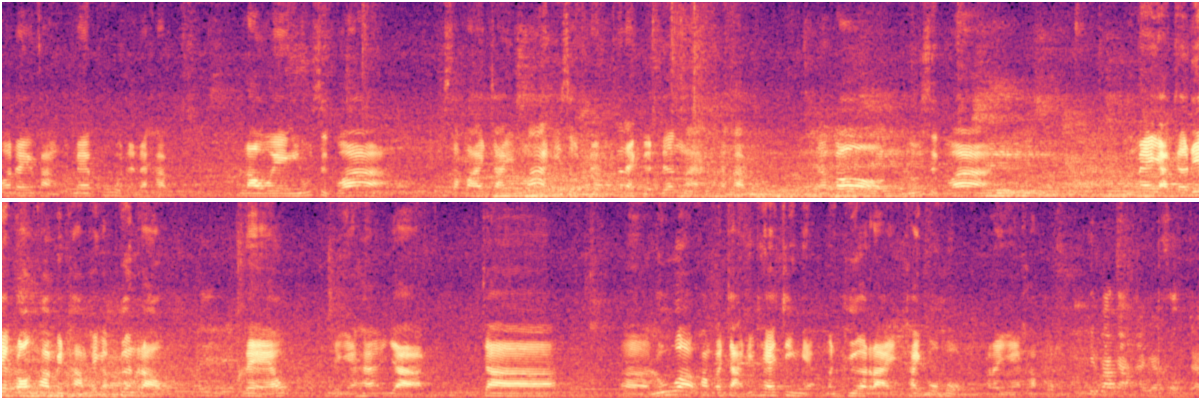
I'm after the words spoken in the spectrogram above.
ก็ได้ฟังคุณแม่พูดอะนะครับ เราเองรู้สึกว่า สบายใจมากที่สุดเลยตั้งแต่เกิดเรื่องมานะครับ แล้วก็รู้สึกว่าคุณแม่อยากจะเรียกร้องความเป็นธรรมให้กับเพื่อนเราแล้วอย่างเงี้ยฮะอยากจะเอ่อรู้ว่าความกระจ่างที่แท้จริงเนี่ยมันคืออะไรใครโกหกอะไรอย่างเงี้ยครับผม คิดว่าการอายัดศพจะ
